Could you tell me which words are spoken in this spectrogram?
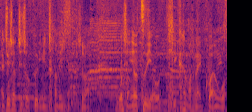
那，就像这首歌里面唱的一样，是吧？我想要自由，你干嘛来管我？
